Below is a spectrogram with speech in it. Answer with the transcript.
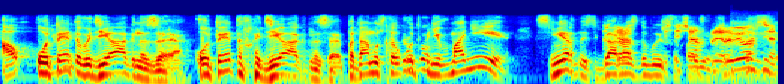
А от Понимаете? этого диагноза, от этого диагноза, потому что а от другого... пневмонии смертность сейчас, гораздо выше. Мы сейчас поверьте. прервемся,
